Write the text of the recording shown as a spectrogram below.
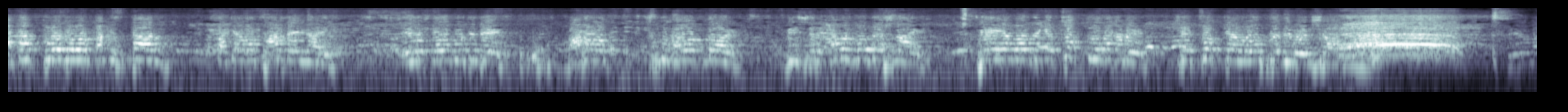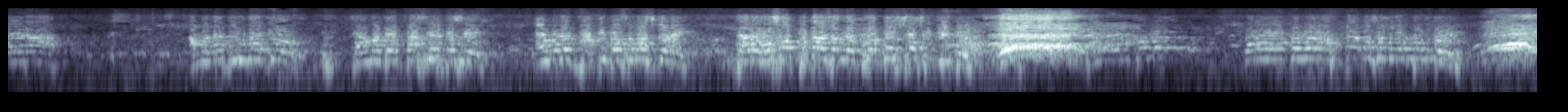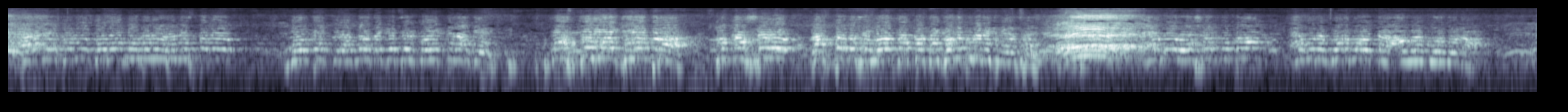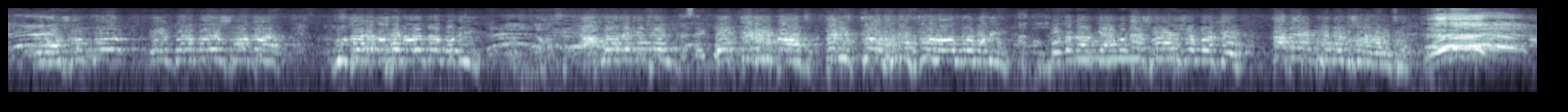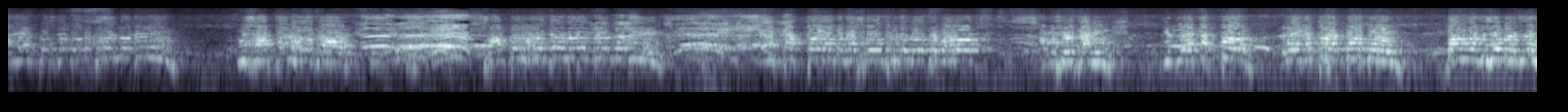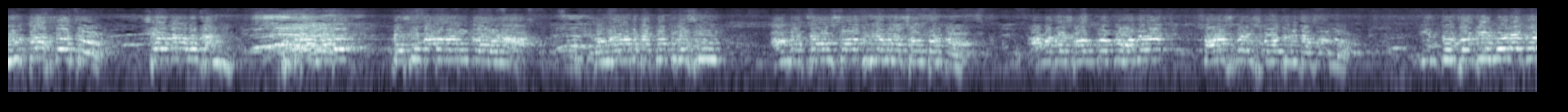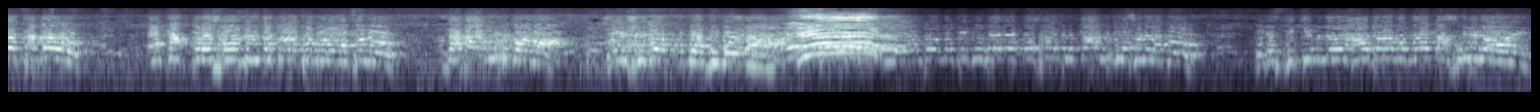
একাত্তরে যেমন পাকিস্তান, তাকে আমার ছাড় দেয় নাই। এর পরবর্তীতে ভারত শুধু ভারত নয়, বিশ্বের এমন কোন দেশ নাই যে আমার দিকে চোখ তুলে দেখাবে সে চোখকে আমরা উপরে দিব ইনশাআল্লাহ। আমাদের দুর্ভাগ্য যে আমাদের পাশের দেশে এমন জাতি বসবাস করে, যারা অসভ্যতার জন্য পুরো বিশ্বে স্বীকৃত। আগে। অস্ট্রেলিয়ায় গিয়ে তারা প্রকাশ্যে রাস্তার পাশে গণে তুলে এমন অসভ্যতা, এমন বর্বরতা আমরা করব না। এই অসভ্য এই সরকার গুজরাটের কথা নরেন্দ্র মোদী। আপনারা দেখেছেন, এই নরেন্দ্র মোদী গতকালকে আমাদের ষোলো ডিসেম্বরকে তাদের ঘোষণা করেছে আমরা প্রশ্ন করতে পারি, মোদী, তুই সাবধান হয়ে যাও সাবধান হয়ে যাও নরেন্দ্র মোদী একাত্তরে আমাদের সহযোগিতা করেছে ভারত আমরা সেটা জানি কিন্তু একাত্তর এটা একাত্তরের পর পরেই বাংলাদেশের মাঝে যুক্তরাষ্ট্র হয়েছে সেটা আমরা জানি সুতরাং ভারত বেশি বাড়াবাড়ি করব না তোমরা আমাদের প্রতিবেশী আমরা চাই সহযোগিতামূলক সম্পর্ক আমাদের সম্পর্ক হবে পারস্পরিক সহযোগিতাপূর্ণ কিন্তু যদি মনে করে থাকো একাত্তরে সহযোগিতা করেছে বলে এখনও দাদাগিরি করবা, সেই সুযোগ তোমরা দিব না। এটা সিকিম নয়, হায়দ্রাবাদ নয়, কাশ্মীর নয়।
